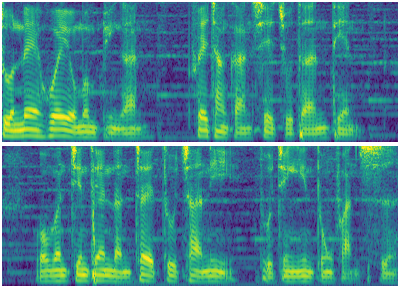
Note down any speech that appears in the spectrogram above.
主内会我们平安，非常感谢主的恩典。我们今天能再度参与读经运动反思。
